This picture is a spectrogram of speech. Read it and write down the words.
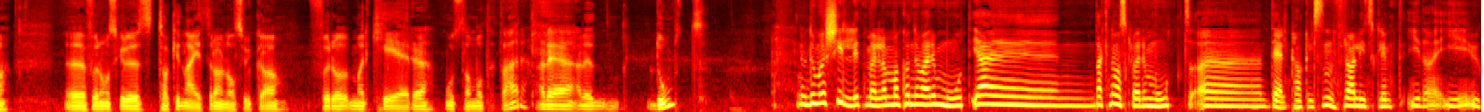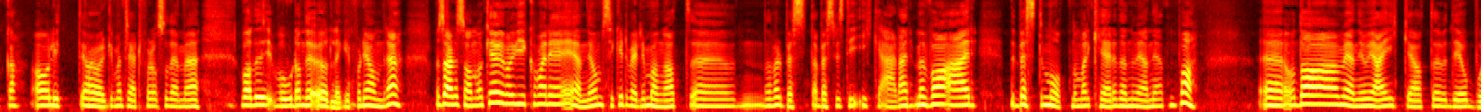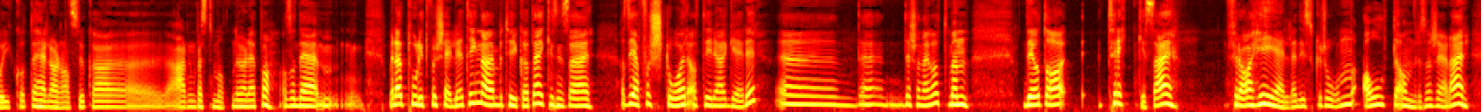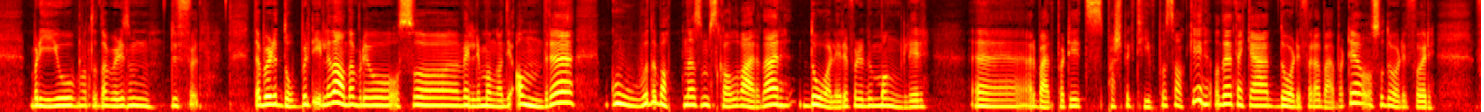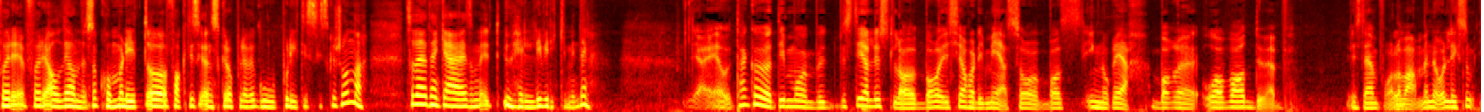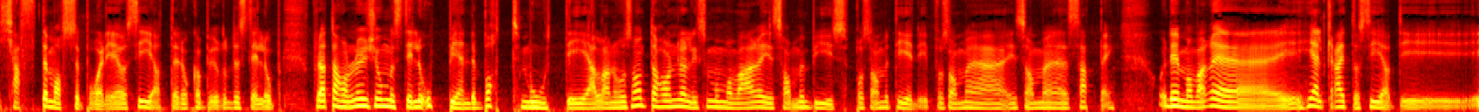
eh, for å skulle takke nei til Arendalsuka for å markere motstand mot dette her, er det, er det dumt? Du må skille litt mellom Man kan jo være mot jeg, Det er ikke noe vanskelig å være mot uh, deltakelsen fra Lysglimt i, i, uka. Og litt, jeg har jo argumentert for også det med det, hvordan det ødelegger for de andre. Men så er det sånn, ok, vi kan være enige om sikkert veldig mange at uh, det, best, det er best hvis de ikke er der. Men hva er det beste måten å markere den uenigheten på? Uh, og da mener jo jeg ikke at det å boikotte hele Arendalsuka er den beste måten å gjøre det på. Altså det, men det er to litt forskjellige ting. Det betyr ikke at jeg ikke syns det er Altså jeg forstår at de reagerer, uh, det, det, skjønner jeg godt. Men det å da trekke seg fra hele diskusjonen, alt det andre som skjer der, blir jo på en måte, Da blir det liksom du, da blir det dobbelt ille, da. Da blir jo også veldig mange av de andre gode debattene som skal være der, dårligere fordi du mangler eh, Arbeiderpartiets perspektiv på saker. Og det tenker jeg er dårlig for Arbeiderpartiet, og også dårlig for, for, for, alle de andre som kommer dit og faktisk ønsker å oppleve god politisk diskusjon. Da. Så det tenker jeg er liksom et uheldig virkemiddel. Ja, jeg tenker jo at de må, Hvis de har lyst til å bare ikke ha de med, så bare ignorer. Bare overdøv istedenfor å la være. Men å liksom kjefte masse på dem og si at dere burde stille opp. For dette handler jo ikke om å stille opp i en debatt mot dem eller noe sånt. Det handler liksom om å være i samme by på samme tid, på samme, i samme setting. Og det må være helt greit å si at de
